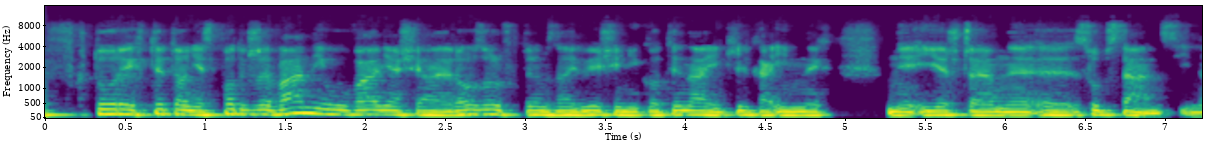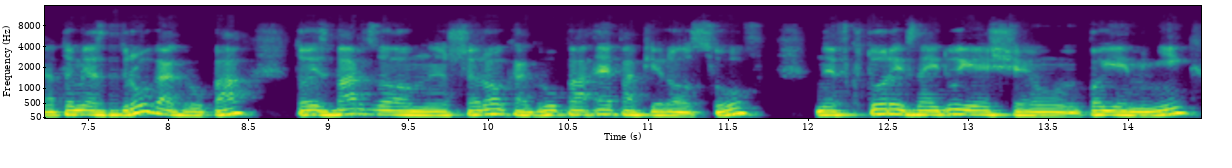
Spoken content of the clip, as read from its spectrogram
w których tyton jest podgrzewany i uwalnia się aerozol, w którym znajduje się nikotyna i kilka innych jeszcze substancji. Natomiast druga grupa to jest bardzo szeroka grupa e-papierosów, w których znajduje się pojemnik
